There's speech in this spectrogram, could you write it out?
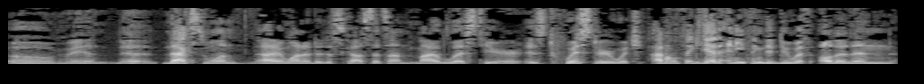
Oh man. Uh, next one I wanted to discuss that's on my list here is Twister, which I don't think he had anything to do with other than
